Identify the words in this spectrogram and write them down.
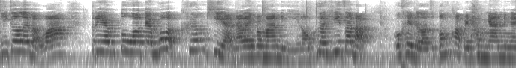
กี้ก็เลยแบบว่า เตรียมตัวเตรียมพวกแบบเครื่องเขียนอะไรประมาณนี้เนาะเพื่อที่จะแบบโอเคเดี๋ยวเราจะต้องกลับไปทำงานยังไง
